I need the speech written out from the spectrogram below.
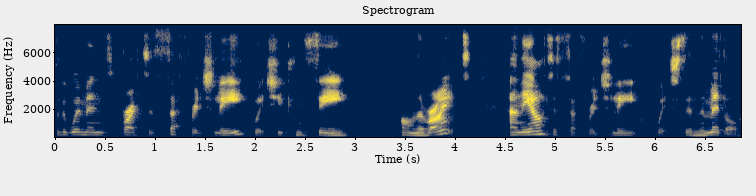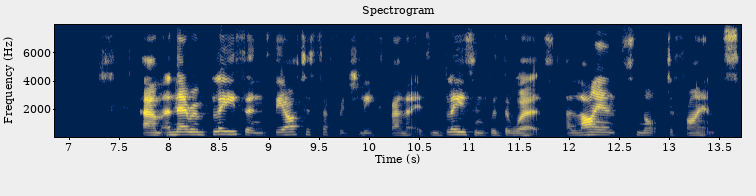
for the Women's Writers' Suffrage League, which you can see on the right, and the Artists' Suffrage League, which is in the middle. Um, and they're emblazoned, the Artists' Suffrage League banner is emblazoned with the words Alliance, not Defiance.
